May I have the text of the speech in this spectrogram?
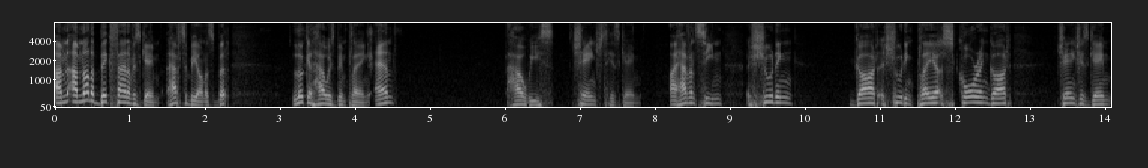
I'm, I'm not a big fan of his game. I have to be honest, but look at how he's been playing and how he's changed his game. I haven't seen a shooting guard, a shooting player, a scoring guard change his game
